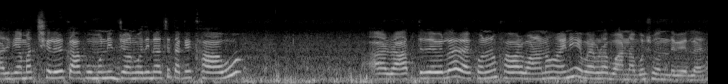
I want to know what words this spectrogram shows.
আজকে আমার ছেলের কাকুমণির জন্মদিন আছে, তাকে খাওয়াবো। আর রাত্রেবেলা এখনও খাবার বানানো হয়নি, এবার আমরা বানাবো সন্ধেবেলায়।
